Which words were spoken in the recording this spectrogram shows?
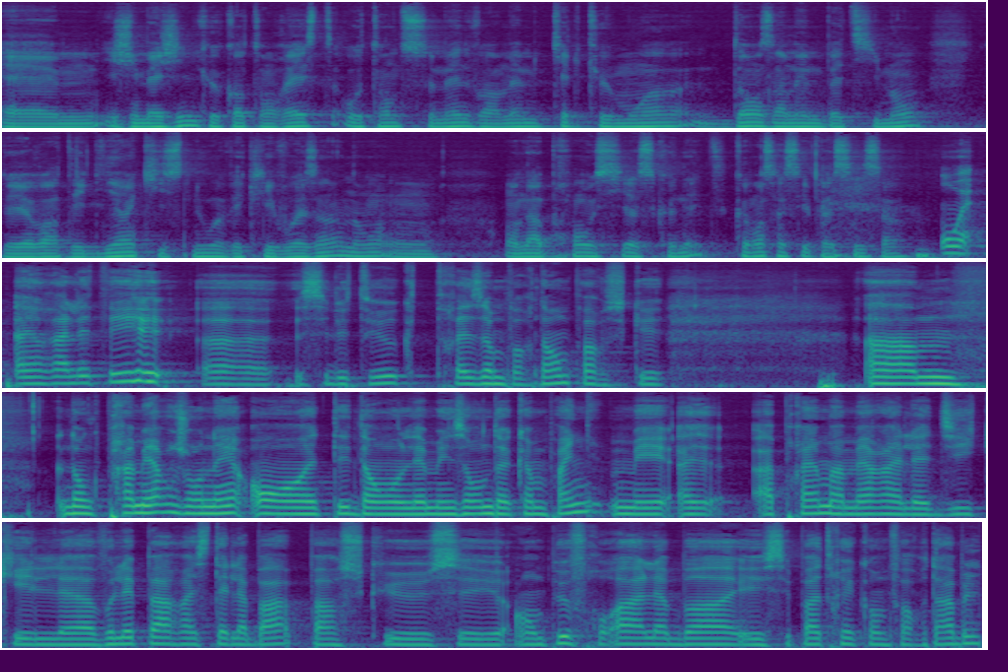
Euh, J'imagine que quand on reste autant de semaines, voire même quelques mois dans un même bâtiment, il doit y avoir des liens qui se nouent avec les voisins, non? On, apprend aussi à se connaître. Comment ça s'est passé ça? Ouais, en réalité, euh, c'est le truc très important parce que euh, donc, première journée, on était dans la maison de campagne, mais euh, après, ma mère, elle a dit qu'elle ne voulait pas rester là-bas parce que c'est un peu froid là-bas et c'est pas très confortable.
